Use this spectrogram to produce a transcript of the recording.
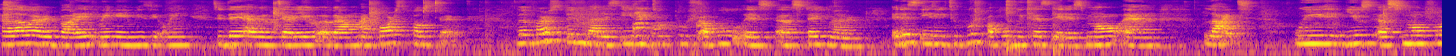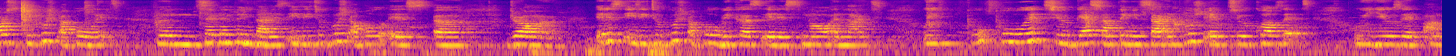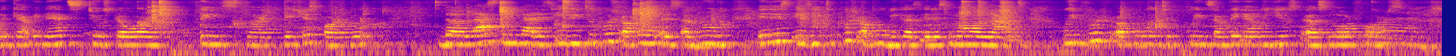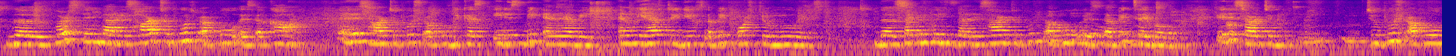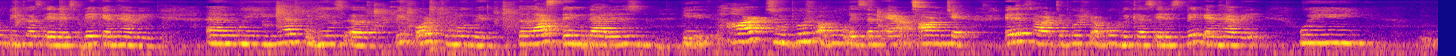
Hello everybody, my name is Yumi. Today I will tell you about my force poster. The first thing that is easy to push a pull is a stapler. It is easy to push a pull because it is small and light. We use a small force to push a pull it. The second thing that is easy to push a pull is a drawer. It is easy to push a pull because it is small and light. We pull, it to get something inside and push it to close it. We use it on the cabinets to store things like dishes or a book. The last thing that is easy to push or pull is a broom. It is easy to push or pull because it is small and light. We push or pull to clean something and we use a small force. The first thing that is hard to push or pull is a car. It is hard to push a pull because it is big and heavy and we have to use a big force to move it. The second thing that is hard to push a pull is a big table. It is hard to, to push a pull because it is big and heavy and we have to use a big force to move it. The last thing that is hard to push a pull is an armchair. It is hard to push a pull because it is big and heavy we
